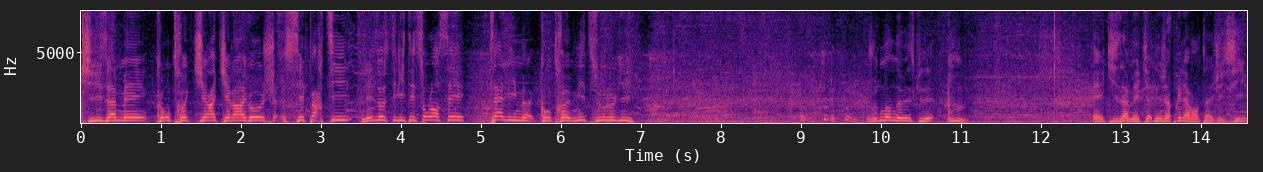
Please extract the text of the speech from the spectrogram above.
Kizame contre Kirakira à gauche. C'est parti. Les hostilités sont lancées. Talim contre Mitsurugi. Je vous demande de m'excuser. Et Kizame qui a déjà pris l'avantage ici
